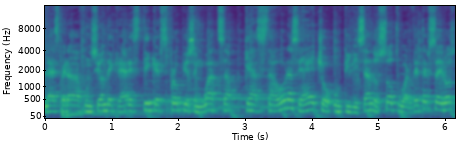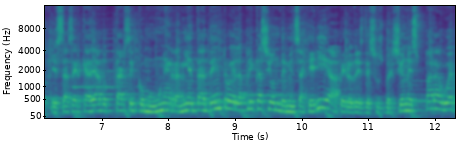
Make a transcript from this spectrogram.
La esperada función de crear stickers propios en WhatsApp, que hasta ahora se ha hecho utilizando software de terceros, está cerca de adoptarse como una herramienta dentro de la aplicación de mensajería, pero desde sus versiones para web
